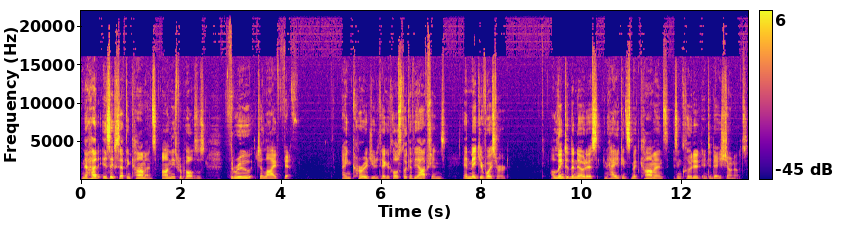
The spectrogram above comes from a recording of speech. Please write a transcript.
Now, HUD is accepting comments on these proposals through July 5th. I encourage you to take a close look at the options and make your voice heard. A link to the notice and how you can submit comments is included in today's show notes.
